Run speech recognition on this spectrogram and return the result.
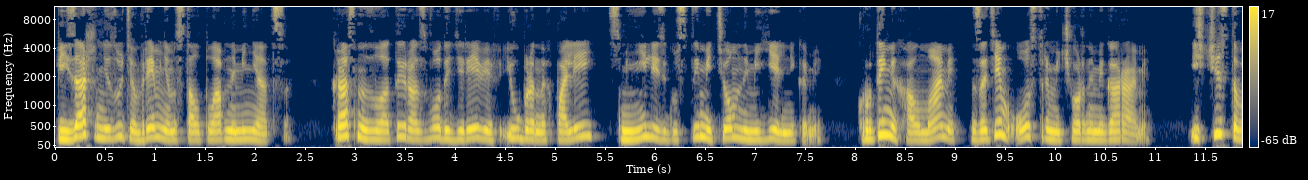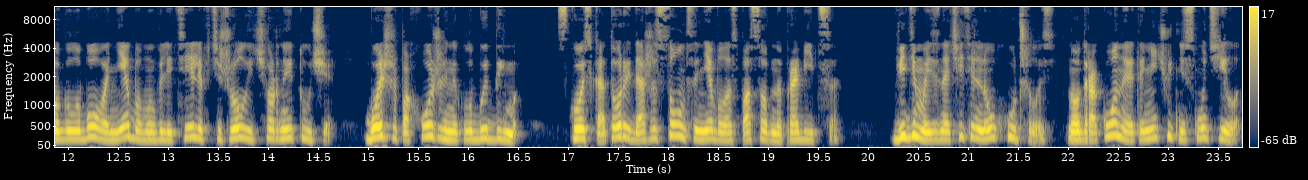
Пейзаж внизу тем временем стал плавно меняться. Красно-золотые разводы деревьев и убранных полей сменились густыми темными ельниками, крутыми холмами, затем острыми черными горами. Из чистого голубого неба мы влетели в тяжелые черные тучи, больше похожие на клубы дыма, сквозь который даже солнце не было способно пробиться. Видимость значительно ухудшилась, но дракона это ничуть не смутило.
